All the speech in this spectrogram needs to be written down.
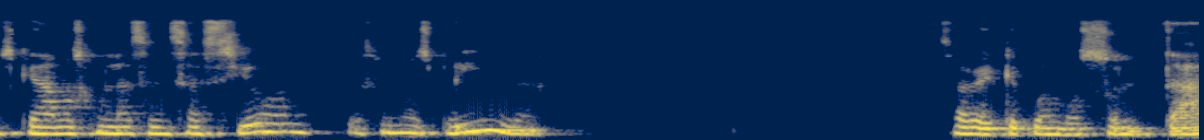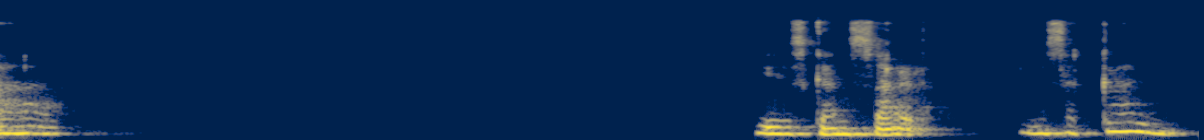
Nos quedamos con la sensación que eso nos brinda. Saber que podemos soltar y descansar en esa calma.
